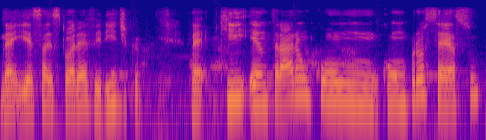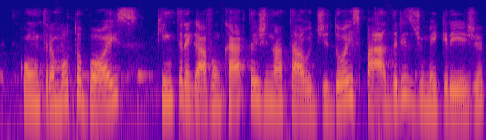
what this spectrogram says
né, e essa história é verídica, né, que entraram com, com um processo contra motoboys que entregavam cartas de Natal de dois padres de uma igreja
